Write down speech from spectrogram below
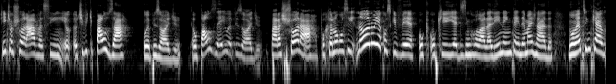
Gente, eu chorava assim. Eu, eu tive que pausar o episódio. Eu pausei o episódio para chorar, porque eu não consegui. Não, eu não ia conseguir ver o, que- o que ia desenrolar dali, nem entender mais nada. No momento em que, a,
